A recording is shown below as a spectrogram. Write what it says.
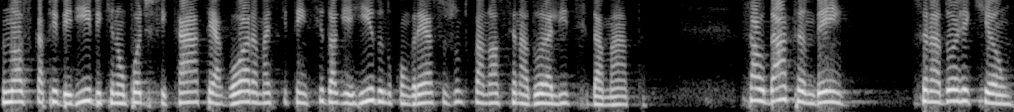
do nosso Capiberibe, que não pôde ficar até agora, mas que tem sido aguerrido no Congresso, junto com a nossa senadora Lídice da Mata. Saudar também o senador Requião.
